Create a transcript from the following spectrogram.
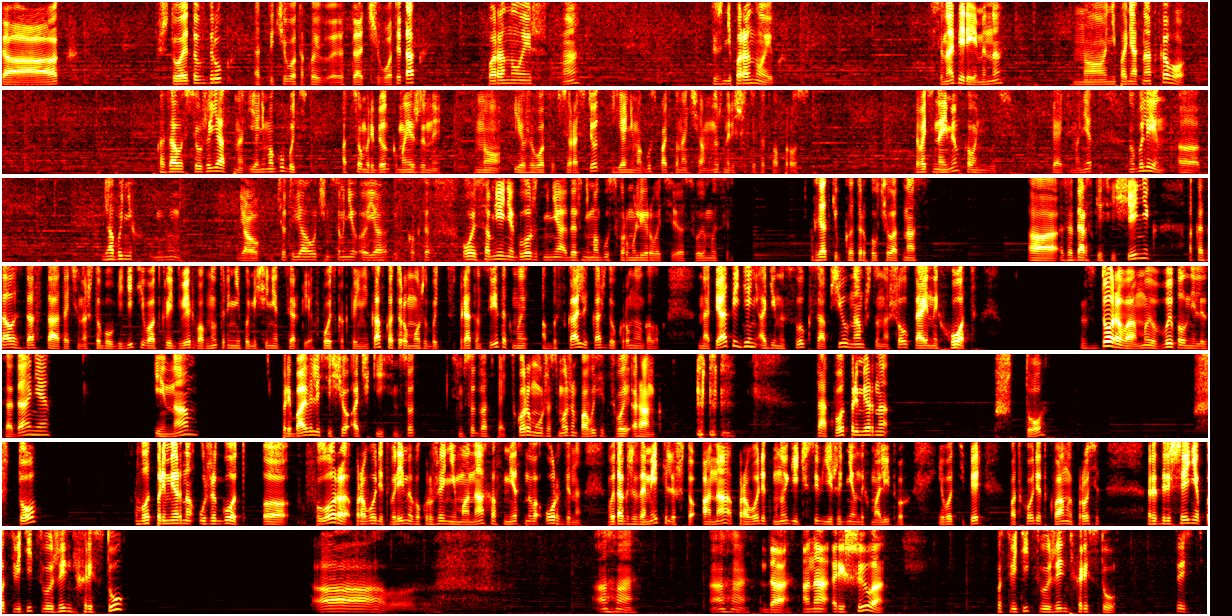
Так. Что это вдруг? А ты чего такой... Это от чего ты так параноишь, а? Ты же не параноик. То есть она беременна, но непонятно от кого. Казалось, все уже ясно. Я не могу быть отцом ребенка моей жены. Но ее живот все растет, и я не могу спать по ночам. Нужно решить этот вопрос. Давайте наймем кого-нибудь. Пять монет. Ну, блин, э, я бы не... Ну, я... Что-то я очень сомневаюсь. Я как-то... Ой, сомнение гложет меня, я даже не могу сформулировать э, свою мысль. Взятки, которые получил от нас э, задарский священник, оказалось достаточно, чтобы убедить его открыть дверь во внутреннее помещение церкви. В поисках тайника, в котором может быть спрятан свиток, мы обыскали каждый укромный уголок. На пятый день один из слуг сообщил нам, что нашел тайный ход. Здорово, мы выполнили задание, и нам прибавились еще очки, 700, 725. Скоро мы уже сможем повысить свой ранг. так, вот примерно... Что? Что? Вот примерно уже год э, Флора проводит время в окружении монахов местного ордена. Вы также заметили, что она проводит многие часы в ежедневных молитвах. И вот теперь подходит к вам и просит разрешения посвятить свою жизнь Христу? А... Ага. Ага, да. Она решила посвятить свою жизнь Христу. То есть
